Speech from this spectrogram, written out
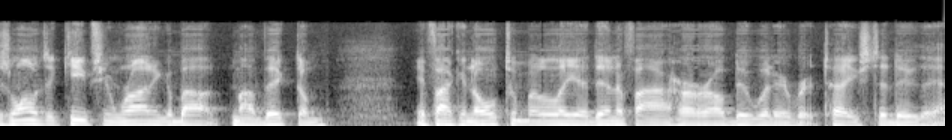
As long as it keeps him writing about my victim, if I can ultimately identify her, I'll do whatever it takes to do that.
